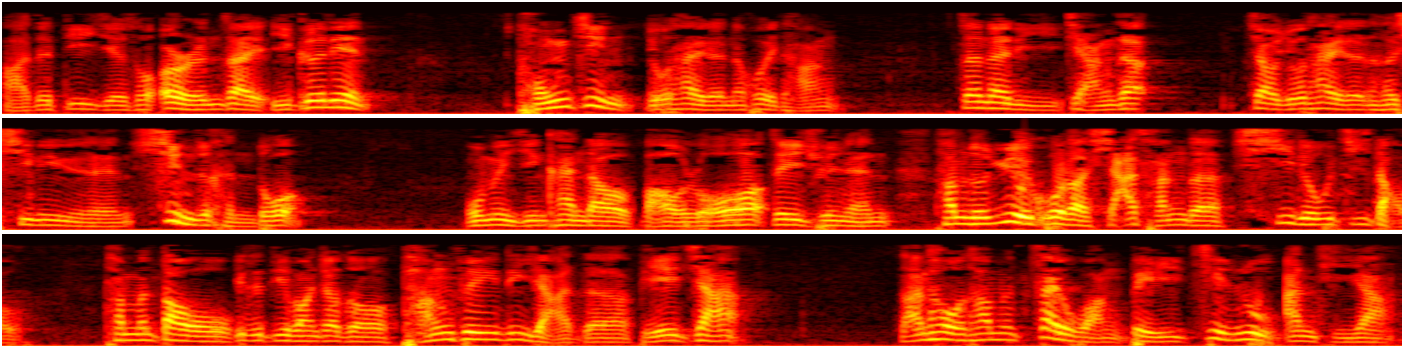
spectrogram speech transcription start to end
啊。这第一节说，二人在以哥念同进犹太人的会堂，在那里讲的，叫犹太人和希利尼人信的很多。我们已经看到保罗这一群人，他们都越过了狭长的溪流基岛。他们到一个地方叫做庞菲利亚的别家，然后他们再往北进入安提亚，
